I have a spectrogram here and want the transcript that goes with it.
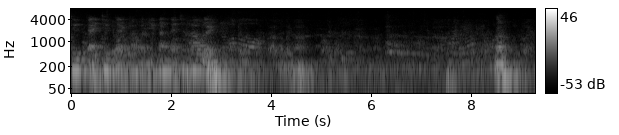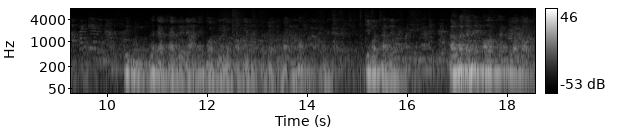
ชื่นใจชื่นใจครับวันนี้ตั้งแต่เช้าเลยมาที่มนถ้านอกจารเลยนะให้กอดมือเราเอาเดียวกอดถวายที่ฝังที่มนฉันเลยเราจะให้พรทั้งเดียวเราถ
